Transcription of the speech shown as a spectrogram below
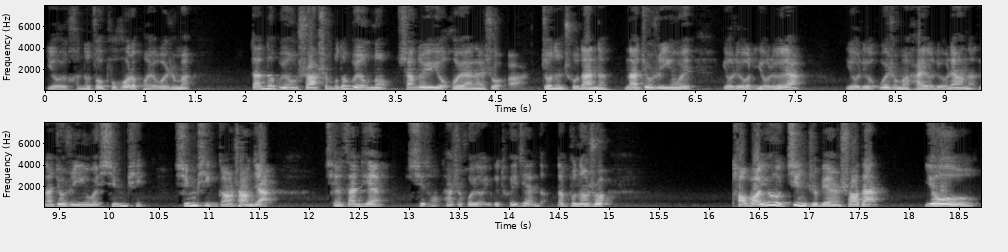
有很多做铺货的朋友，为什么单都不用刷，什么都不用弄，相对于有货源来说啊，就能出单呢？那就是因为有流有流量有流，为什么还有流量呢？那就是因为新品新品刚上架前三天，系统它是会有一个推荐的，那不能说淘宝又禁止别人刷单，又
